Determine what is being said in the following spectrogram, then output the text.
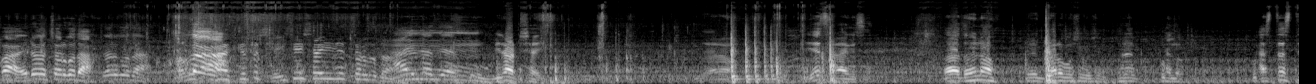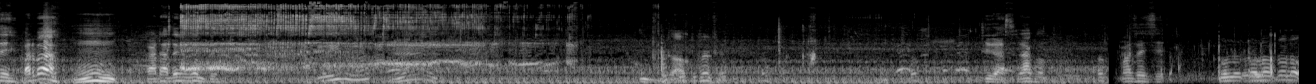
বা এটা চরগদা চরগদা আজকে তো সেই সেই সাইজের চরগদা বিরাট সাইজ এ ছাড়া গেছে দাদা ধরে ঘরে বসে বসে ঘরে হ্যালো আস্তে আস্তে পারবা হুম। কাঁটা দেখো বলতে ঠিক আছে রাখো মাছ হয়েছে তোলো তোলো তোলো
